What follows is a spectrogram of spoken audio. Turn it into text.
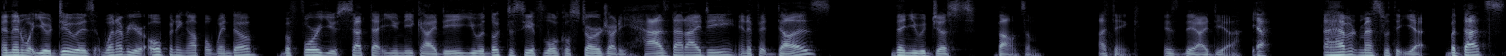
And then what you would do is whenever you're opening up a window, before you set that unique ID, you would look to see if local storage already has that ID. And if it does, then you would just bounce them, I think, is the idea. Yeah. I haven't messed with it yet, but that's,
